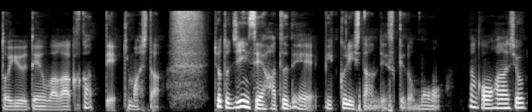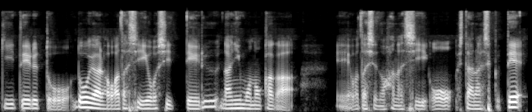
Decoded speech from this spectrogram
という電話がかかってきました。ちょっと人生初でびっくりしたんですけども、なんかお話を聞いていると、どうやら私を知っている何者かが、えー私の話をしたらしくて、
